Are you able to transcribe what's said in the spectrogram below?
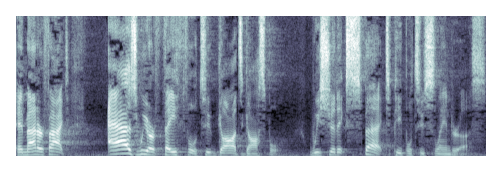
And matter of fact, as we are faithful to God's gospel, we should expect people to slander us.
